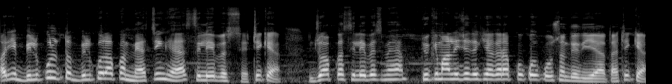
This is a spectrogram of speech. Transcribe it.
और ये बिल्कुल तो बिल्कुल आपका मैचिंग है सिलेबस से, ठीक है? जो आपका सिलेबस में है, क्योंकि मान लीजिए देखिए, अगर आपको कोई क्वेश्चन दे दिया जाता है, ठीक है?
